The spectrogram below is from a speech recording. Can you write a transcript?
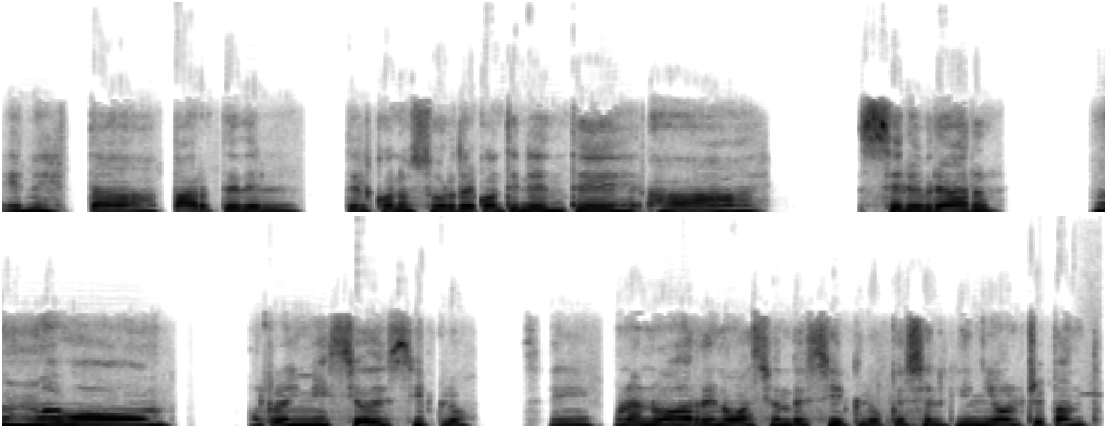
en esta parte del, del cono sur del continente a celebrar un nuevo reinicio de ciclo, ¿sí? una nueva renovación de ciclo que es el guiñol tripanto.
